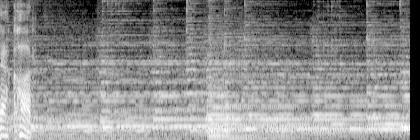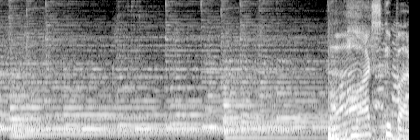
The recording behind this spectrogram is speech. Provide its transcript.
দেখার। মাঠ স্কিপার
